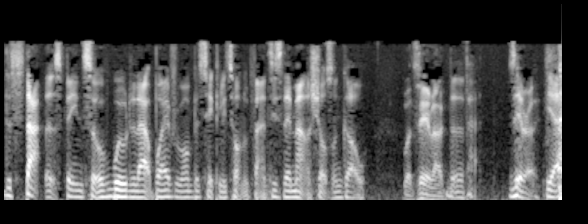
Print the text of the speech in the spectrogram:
the stat that's been sort of wielded out by everyone, particularly Tottenham fans, is the amount of shots on goal What zero? that they've had. Zero, yeah.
